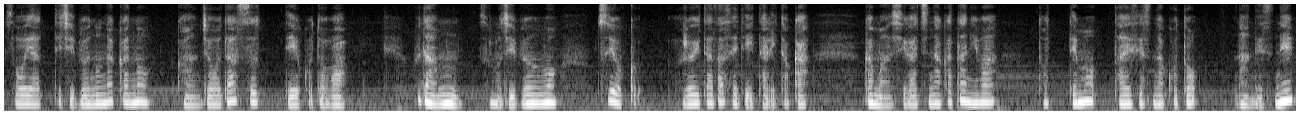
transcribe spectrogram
そうやって自分の中の感情を出すっていうことは普段その自分を強く奮い立たせていたりとか我慢しがちな方にはとっても大切なことなんですね。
